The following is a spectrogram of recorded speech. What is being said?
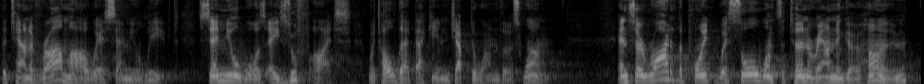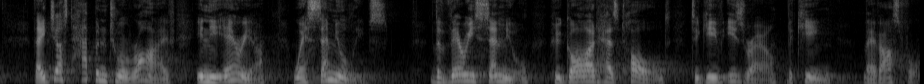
the town of Ramah where Samuel lived. Samuel was a Zuphite. We're told that back in chapter 1, verse 1. And so, right at the point where Saul wants to turn around and go home, they just happen to arrive in the area where Samuel lives, the very Samuel who God has told to give Israel the king they have asked for.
